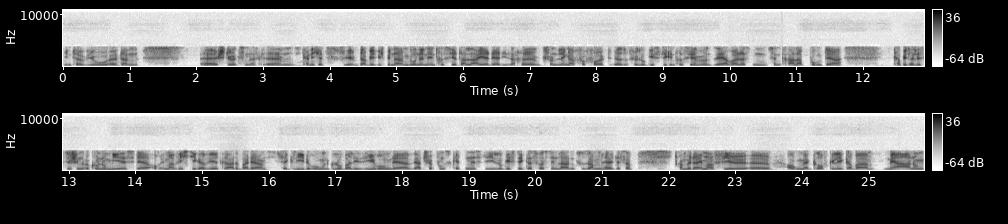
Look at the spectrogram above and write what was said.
Interview äh, dann äh, stürzen. Das ähm, kann ich jetzt, ich bin da im Grunde ein interessierter Laie, der die Sache schon länger verfolgt. Also für Logistik interessieren wir uns sehr, weil das ein zentraler Punkt der kapitalistischen Ökonomie ist, der auch immer wichtiger wird. Gerade bei der Zergliederung und Globalisierung der Wertschöpfungsketten ist die Logistik das, was den Laden zusammenhält. Deshalb haben wir da immer viel äh, Augenmerk drauf gelegt, aber mehr Ahnung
